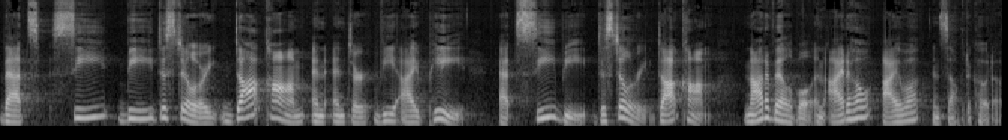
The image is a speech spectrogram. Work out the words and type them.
That's cbdistillery.com and enter VIP at cbdistillery.com. Not available in Idaho, Iowa, and South Dakota.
